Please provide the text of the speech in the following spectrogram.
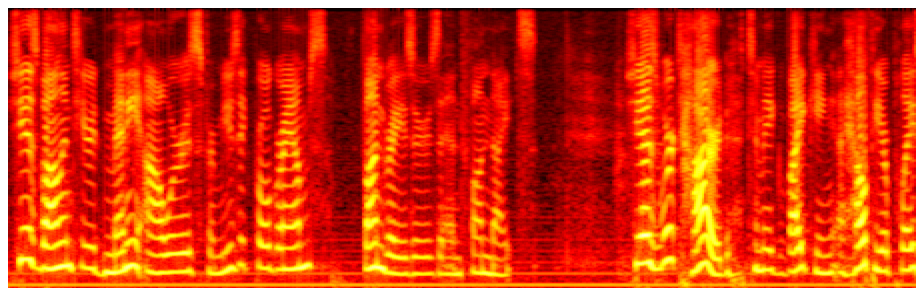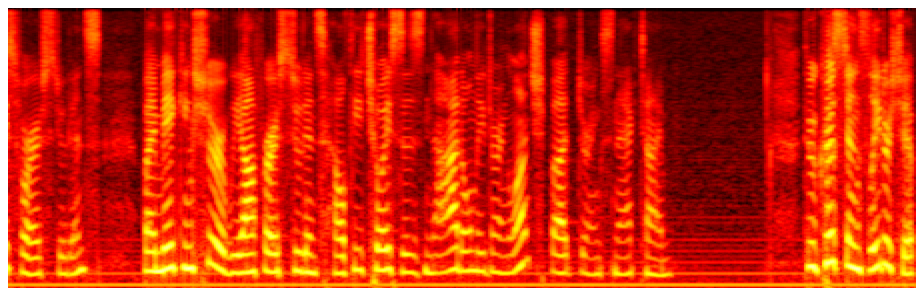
She has volunteered many hours for music programs, fundraisers, and fun nights. She has worked hard to make Viking a healthier place for our students by making sure we offer our students healthy choices not only during lunch but during snack time. Through Kristen's leadership,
